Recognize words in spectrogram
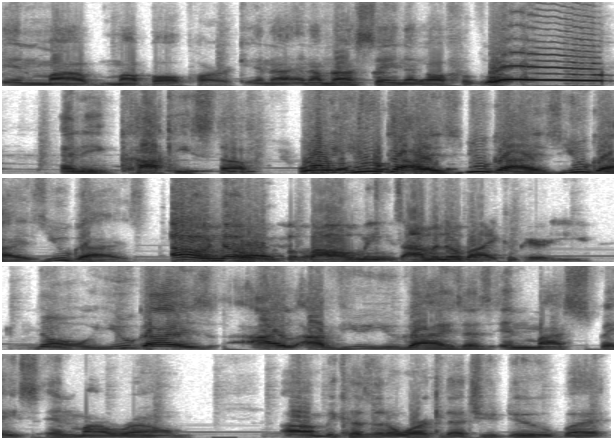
in my my ballpark, and I and I'm not saying that off of like any cocky stuff. Well, you guys, you guys, you guys, you guys. Oh no, no, by all means, I'm a nobody compared to you. No, you guys, I I view you guys as in my space, in my realm, um, because of the work that you do. But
